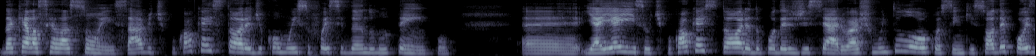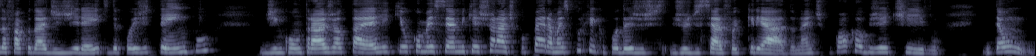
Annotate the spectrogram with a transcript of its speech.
daquelas relações, sabe? Tipo, qual é a história de como isso foi se dando no tempo? É, e aí é isso, tipo, qual que é a história do Poder Judiciário? Eu acho muito louco, assim, que só depois da faculdade de Direito, depois de tempo de encontrar a JR, que eu comecei a me questionar, tipo, pera, mas por que, que o Poder Judiciário foi criado, né? Tipo, qual que é o objetivo? Então,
